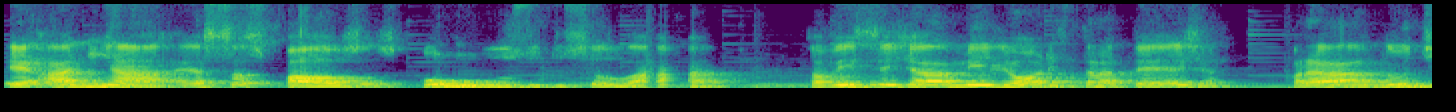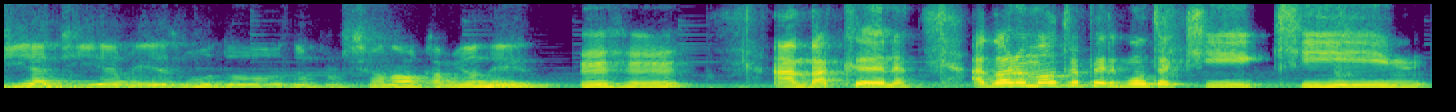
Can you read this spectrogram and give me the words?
é, alinhar essas pausas com o uso do celular talvez seja a melhor estratégia para no dia a dia mesmo do, do profissional caminhoneiro. Uhum. Ah, bacana. Agora, uma outra pergunta que, que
